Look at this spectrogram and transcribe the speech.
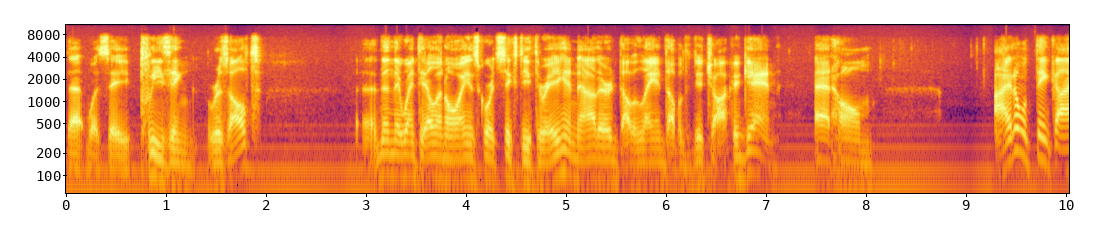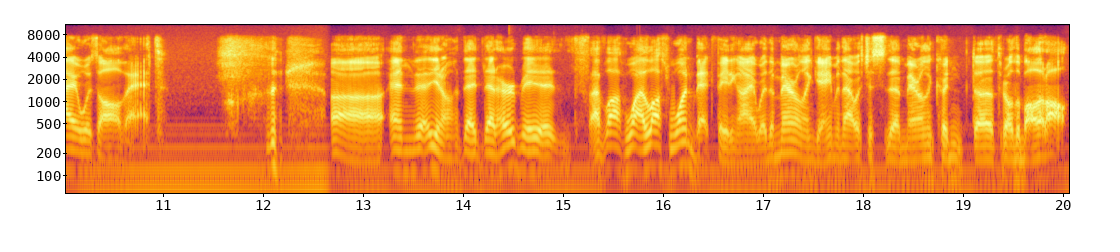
That was a pleasing result. Uh, then they went to Illinois and scored 63, and now they're double laying double digit chalk again at home. I don't think Iowa's all that. uh, and uh, you know that that hurt me. I've lost. I lost one bet fading Iowa, the Maryland game, and that was just that Maryland couldn't uh, throw the ball at all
